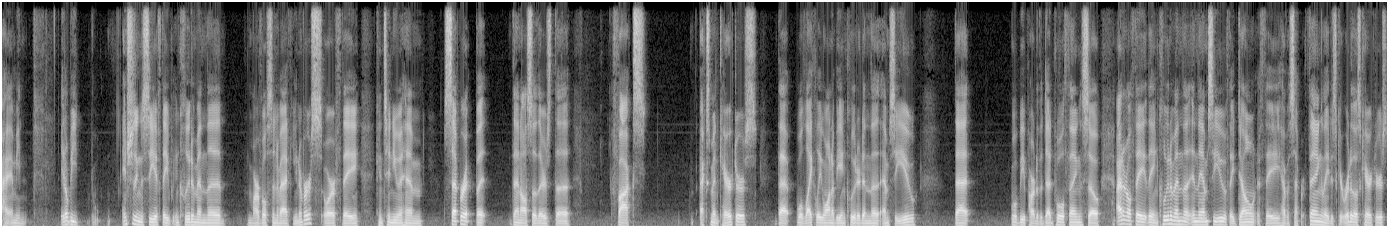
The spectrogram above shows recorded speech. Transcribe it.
I mean, it'll be interesting to see if they include him in the Marvel Cinematic Universe or if they continue him separate, but then also there's the Fox X Men characters that will likely want to be included in the MCU that will be part of the Deadpool thing. So I don't know if they, they include them in the in the MCU. If they don't, if they have a separate thing, they just get rid of those characters.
